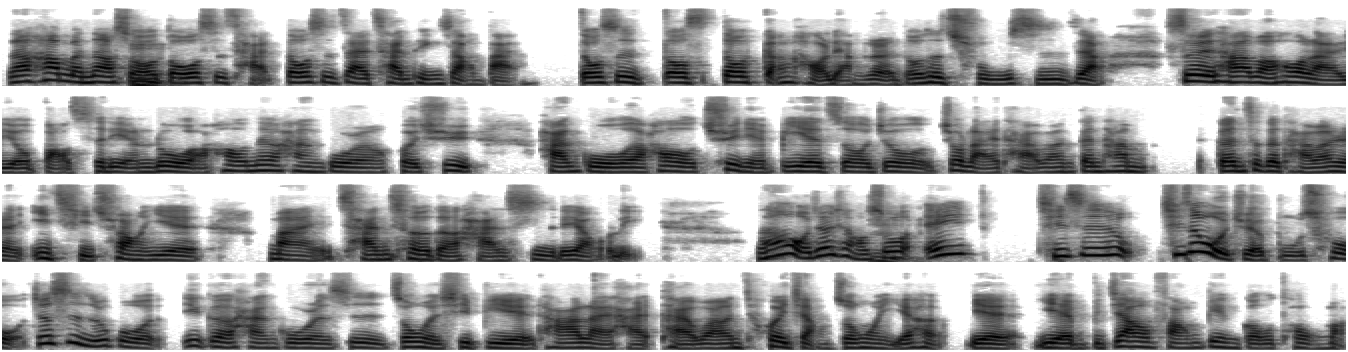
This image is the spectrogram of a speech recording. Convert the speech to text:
然后他们那时候都是餐、嗯、都是在餐厅上班。都是都是都刚好两个人都是厨师这样，所以他们后来有保持联络。然后那个韩国人回去韩国，然后去年毕业之后就就来台湾，跟他们跟这个台湾人一起创业卖餐车的韩式料理。然后我就想说，哎、嗯，其实其实我觉得不错，就是如果一个韩国人是中文系毕业，他来台台湾会讲中文也很也也比较方便沟通嘛。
